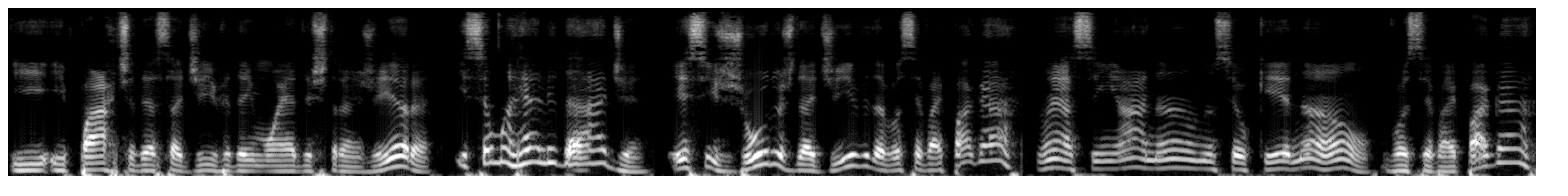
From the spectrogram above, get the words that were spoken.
e, e parte dessa dívida em moeda estrangeira, isso é uma realidade. Esses juros da dívida você vai pagar. Não é assim, ah, não, não sei o que. Não, você vai pagar.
